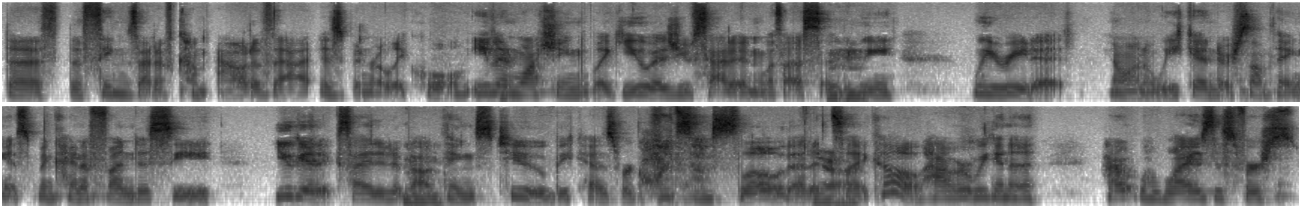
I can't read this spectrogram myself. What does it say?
the the things that have come out of that has been really cool. Even watching like you as you sat in with us and mm-hmm. we we read it, you know, on a weekend or something. It's been kind of fun to see you get excited about mm-hmm. things too because we're going so slow that it's Yeah. like, oh, how are we gonna how why is this verse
